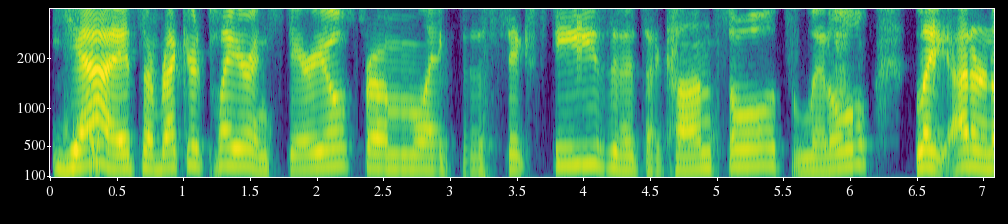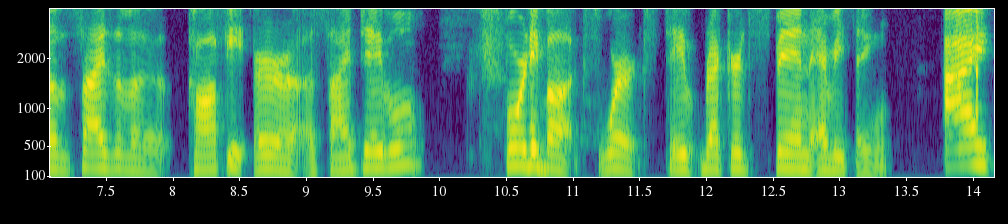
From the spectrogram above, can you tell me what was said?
Yeah, it's a record player and stereo from like the 60s, and it's a console. It's little, like I don't know, the size of a coffee or a side table. 40 bucks, works, tape, record spin, everything. I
